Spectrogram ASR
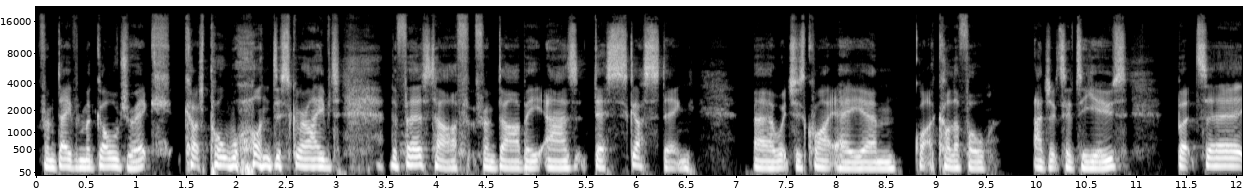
from David McGoldrick. Coach Paul Warne described the first half from Derby as disgusting, uh, which is quite a um, quite a colourful adjective to use. But uh,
